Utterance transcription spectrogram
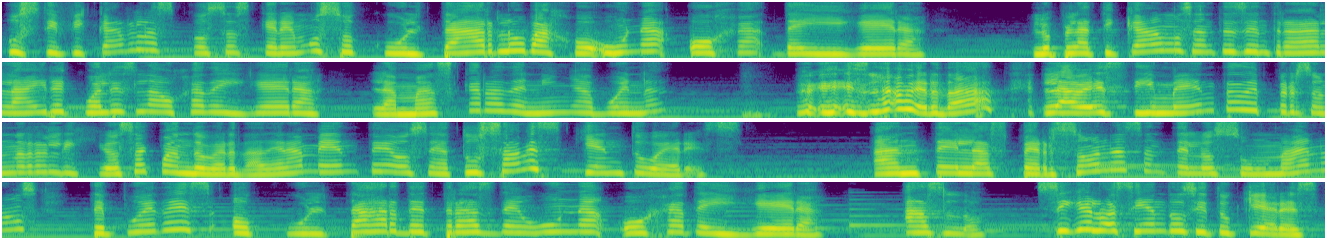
justificar las cosas, queremos ocultarlo bajo una hoja de higuera. Lo platicábamos antes de entrar al aire. ¿Cuál es la hoja de higuera? ¿La máscara de niña buena? Es la verdad. La vestimenta de persona religiosa cuando verdaderamente, o sea, tú sabes quién tú eres. Ante las personas, ante los humanos, te puedes ocultar detrás de una hoja de higuera. Hazlo. Síguelo haciendo si tú quieres.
